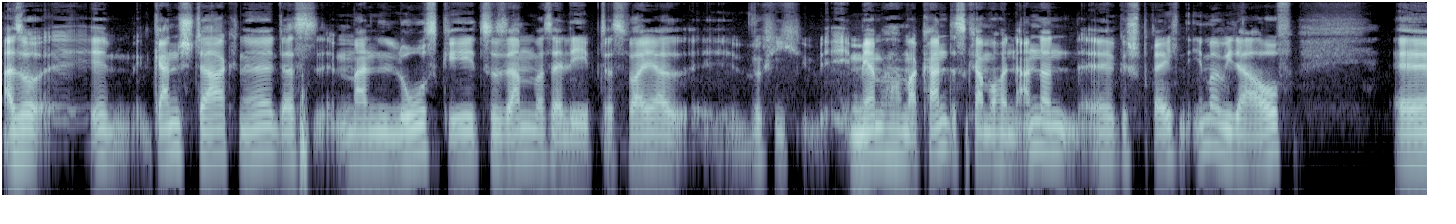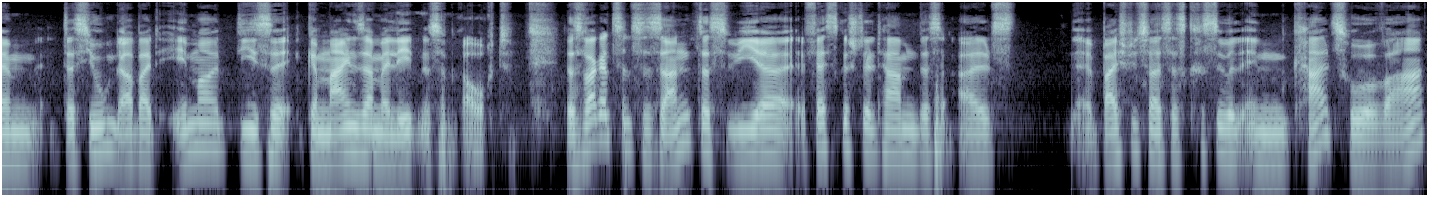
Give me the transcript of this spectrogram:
Also ähm, ganz stark, ne, dass man losgeht, zusammen was erlebt. Das war ja äh, wirklich mehrfach markant. Es kam auch in anderen äh, Gesprächen immer wieder auf, ähm, dass Jugendarbeit immer diese gemeinsamen Erlebnisse braucht. Das war ganz interessant, dass wir festgestellt haben, dass als äh, beispielsweise das Christival in Karlsruhe war,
